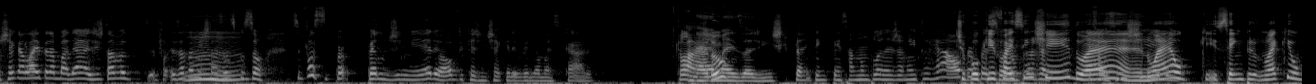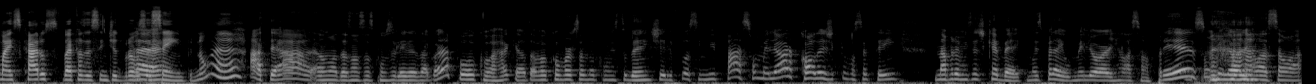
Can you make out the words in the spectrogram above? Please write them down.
chegar lá e trabalhar? A gente tava exatamente nessa Uhum. discussão. Se fosse pelo dinheiro, é óbvio que a gente ia querer vender o mais caro. Claro. né? Mas a gente tem que pensar num planejamento real. Tipo, que pessoa, faz sentido, que é. faz Não é sentido. o que sempre. Não é que o mais caro vai fazer sentido pra você É. sempre. Não é. Até a, uma das nossas conselheiras agora há pouco, a Raquel, tava conversando com um estudante, ele falou assim, me passa o melhor college que você tem na província de Quebec. Mas peraí, o melhor em relação a preço, o melhor em relação a,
